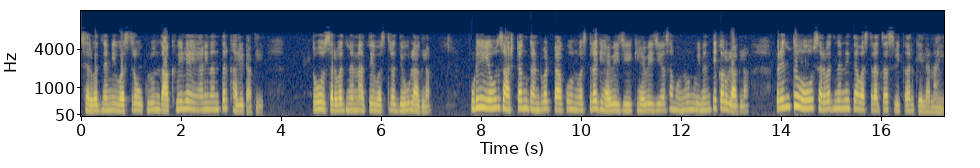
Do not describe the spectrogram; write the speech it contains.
सर्वज्ञांनी वस्त्र उकलून दाखविले आणि नंतर खाली टाकले. तो सर्वज्ञांना ते वस्त्र देऊ लागला. पुढे येऊन साष्टांग दंडवत टाकून वस्त्र घ्यावेजी घ्यावेजी असा म्हणून विनंती करू लागला. परंतु सर्वज्ञांनी त्या वस्त्राचा स्वीकार केला नाही.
